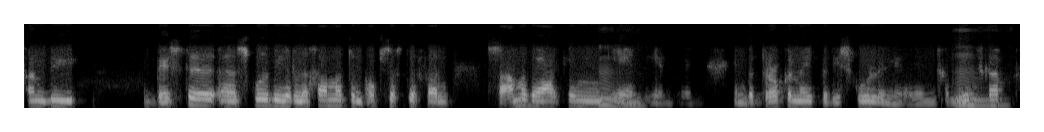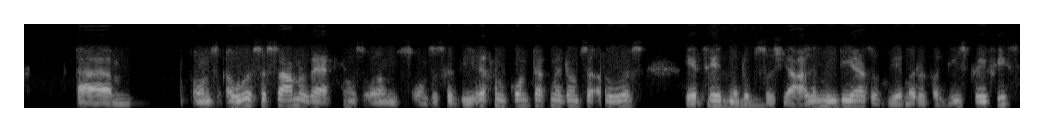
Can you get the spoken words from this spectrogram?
van die beste uh, skoolbeheerliggame ten opsigte van samewerking hmm. en en en en betrokkenheid by die skool en in die gemeenskap. Hmm. Ehm um, ons ouers se samewerking is ons ons is gedurig in kontak met ons ouers sê met op sosiale media of weer middel van die briefies.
